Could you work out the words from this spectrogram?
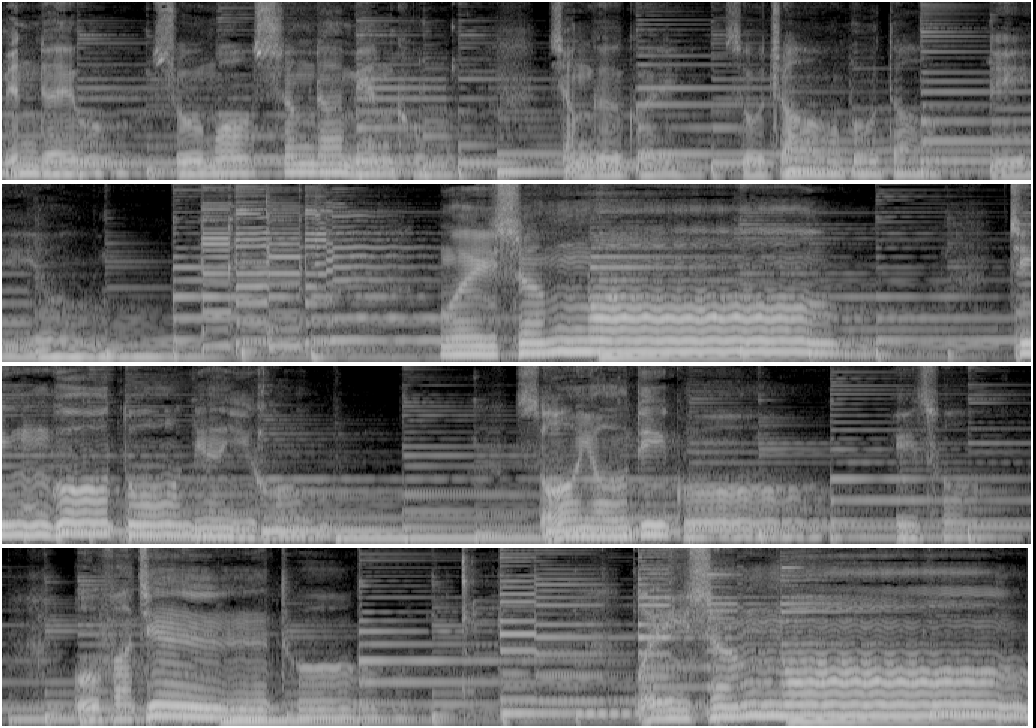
面对无数陌生的面孔，像个归宿找不到理由。为什么？经过多年以后，所有的过与错无法解脱。为什么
